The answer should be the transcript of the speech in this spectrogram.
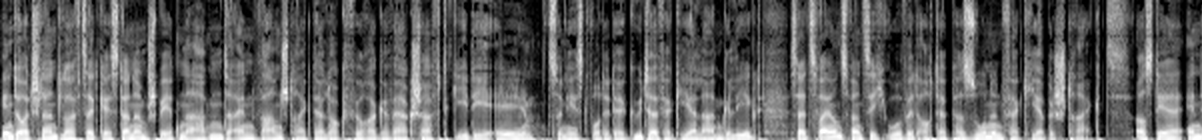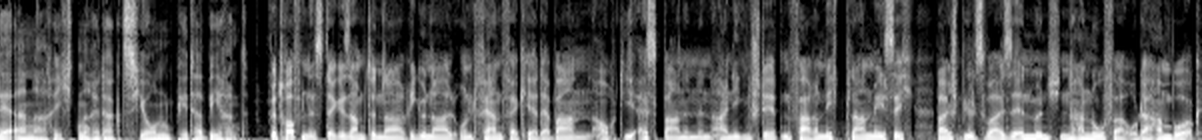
In Deutschland läuft seit gestern am späten Abend ein Warnstreik der Lokführergewerkschaft GDL. Zunächst wurde der Güterverkehr lahmgelegt. Seit 22 Uhr wird auch der Personenverkehr bestreikt. Aus der NDR Nachrichtenredaktion Peter Behrendt. Betroffen ist der gesamte Nah-, Regional- und Fernverkehr der Bahnen. Auch die S-Bahnen in einigen Städten fahren nicht planmäßig, beispielsweise in München, Hannover oder Hamburg.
